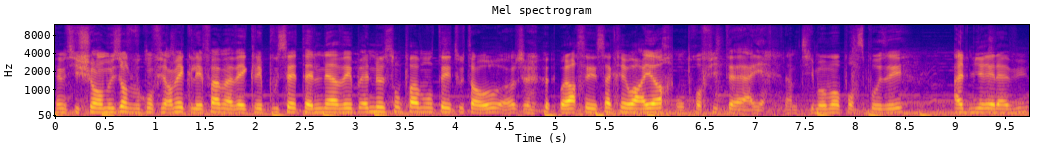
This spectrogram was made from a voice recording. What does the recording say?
Même si je suis en mesure de vous confirmer que les femmes avec les poussettes, elles, elles ne sont pas montées tout en haut. hein, Ou alors c'est les sacrés warriors. On profite euh, d'un petit moment pour se poser, admirer la vue.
